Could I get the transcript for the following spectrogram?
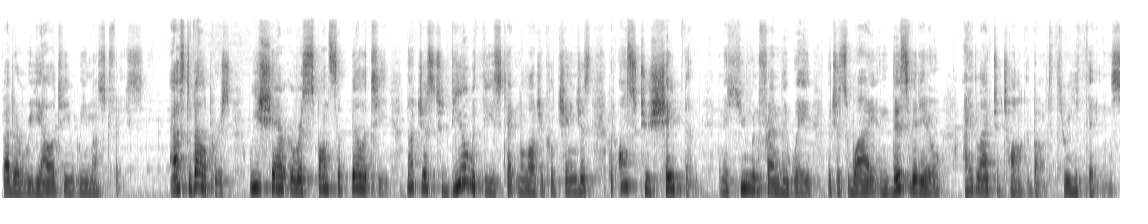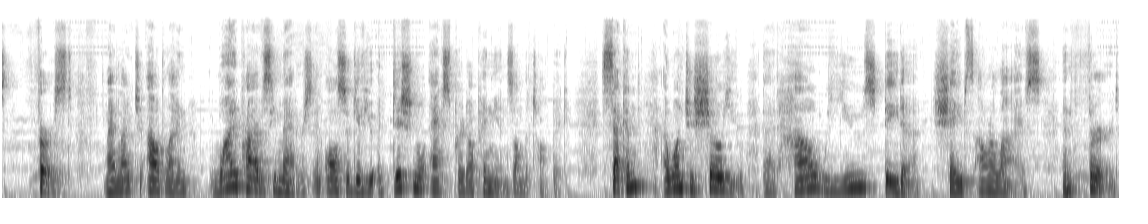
but a reality we must face. As developers, we share a responsibility not just to deal with these technological changes, but also to shape them in a human friendly way, which is why in this video I'd like to talk about three things. First, I'd like to outline why privacy matters and also give you additional expert opinions on the topic. Second, I want to show you that how we use data shapes our lives. And third,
